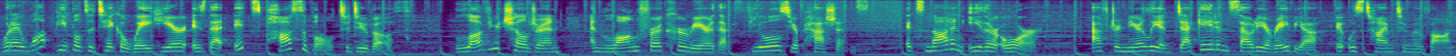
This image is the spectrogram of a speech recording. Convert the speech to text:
What I want people to take away here is that it's possible to do both love your children, and long for a career that fuels your passions. It's not an either or. After nearly a decade in Saudi Arabia, it was time to move on.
